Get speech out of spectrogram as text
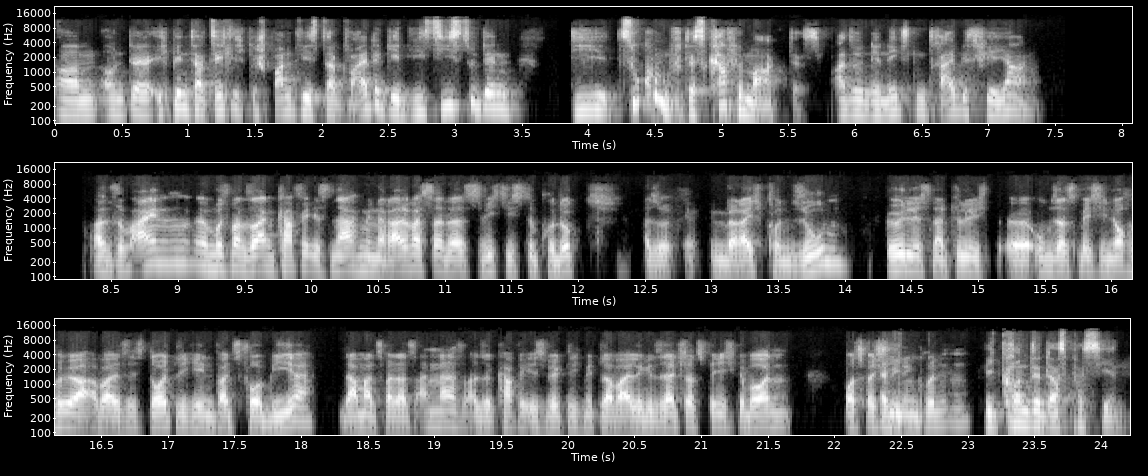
Ähm, und äh, ich bin tatsächlich gespannt, wie es dort weitergeht. Wie siehst du denn die Zukunft des Kaffeemarktes, also in den nächsten drei bis vier Jahren? Also zum einen äh, muss man sagen, Kaffee ist nach Mineralwasser das wichtigste Produkt, also im Bereich Konsum. Öl ist natürlich äh, umsatzmäßig noch höher, aber es ist deutlich jedenfalls vor Bier. Damals war das anders. Also Kaffee ist wirklich mittlerweile gesellschaftsfähig geworden aus verschiedenen ja, wie, Gründen. Wie konnte das passieren?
